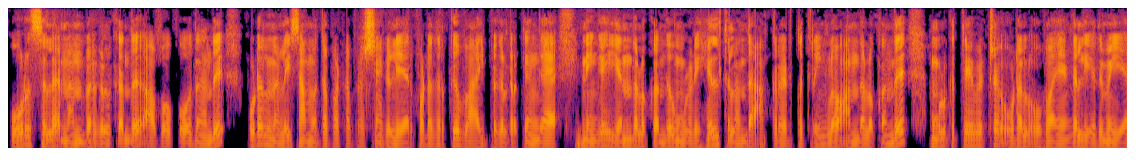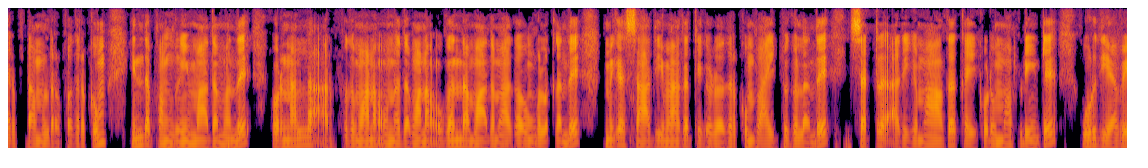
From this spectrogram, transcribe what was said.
ஒரு சில நண்பர்களுக்கு வந்து அவ்வப்போது வந்து உடல்நிலை சம்மந்தப்பட்ட பிரச்சனைகள் ஏற்படுவதற்கு வாய்ப்புகள் இருக்குங்க. நீங்கள் எந்த அளவுக்கு வந்து உங்களுடைய ஹெல்த்தில் வந்து அக்கறை எடுத்துக்கிறீங்களோ அந்த அளவுக்கு வந்து உங்களுக்கு தேவையற்ற உடல் உபாயங்கள் எதுவுமே ஏற்படாமல் இருப்பதற்கும் இந்த பங்குனி மாதம் வந்து ஒரு நல்ல அற்புதமான உன்னதமான உகந்த மாதமாக உங்களுக்கு வந்து மிக சாத்தியமாக திகழ்வதற்கும் வாய்ப்புகள் வந்து சற்று அதிகமாக கை அப்படின்ட்டு உறுதியாகவே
